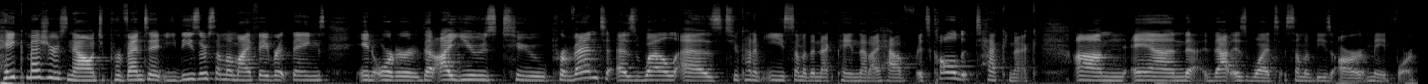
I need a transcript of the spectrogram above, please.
take measures now to prevent it. These are some of my favorite things in order that I use to prevent as well as to kind of ease some of the neck pain that I have. It's called Tech Neck. Um, and that is what some of these are made for.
